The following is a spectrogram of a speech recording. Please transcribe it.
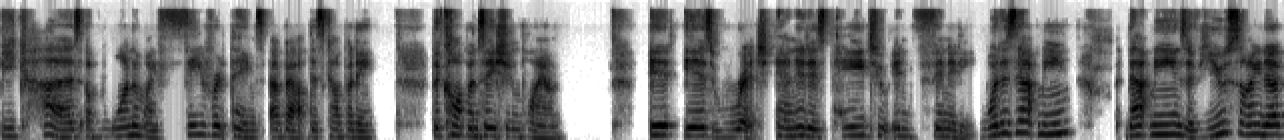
because of one of my favorite things about this company the compensation plan. It is rich and it is paid to infinity. What does that mean? That means if you sign up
